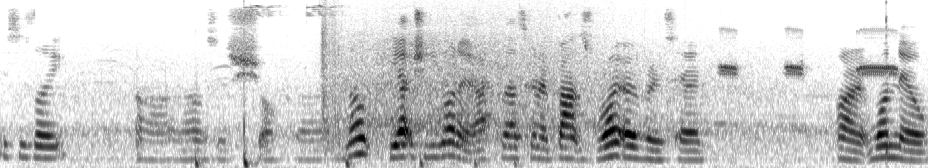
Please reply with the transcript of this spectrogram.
This is like, oh, that was a shocker. Nope, he actually got it. I thought that's going to bounce right over his head. Alright, 1-0.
